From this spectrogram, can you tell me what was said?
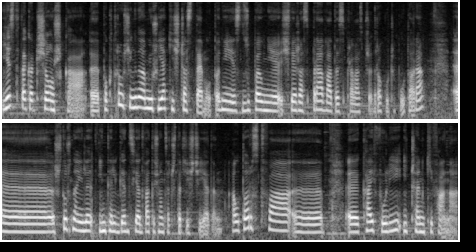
Jest taka książka, e, po którą sięgnęłam już jakiś czas temu. To nie jest zupełnie świeża sprawa, to jest sprawa sprzed roku czy półtora. E, Sztuczna inteligencja 2041. Autorstwa e, Kai Fu Lee i Chen Kifana.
